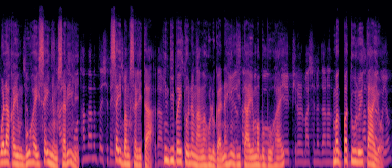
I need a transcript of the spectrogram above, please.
wala kayong buhay sa inyong sarili. Sa ibang salita, hindi ba ito nangangahulugan na hindi tayo mabubuhay? Magpatuloy tayo.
